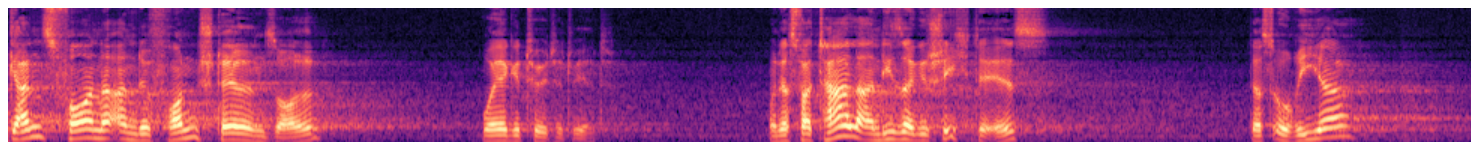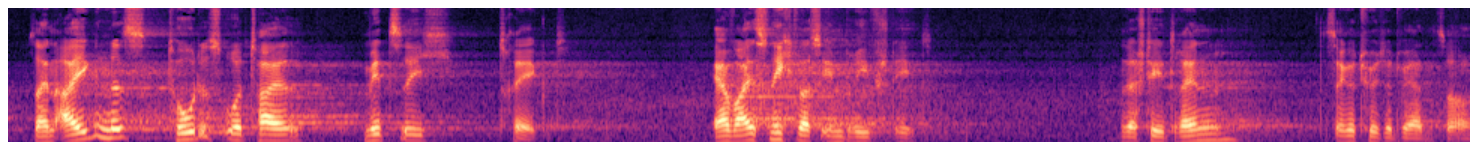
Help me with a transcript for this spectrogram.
ganz vorne an der Front stellen soll, wo er getötet wird. Und das Fatale an dieser Geschichte ist, dass Uriah sein eigenes Todesurteil mit sich trägt. Er weiß nicht, was im Brief steht. Und da steht drin, dass er getötet werden soll.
